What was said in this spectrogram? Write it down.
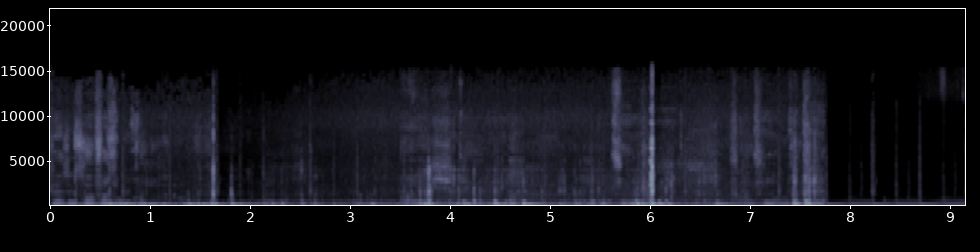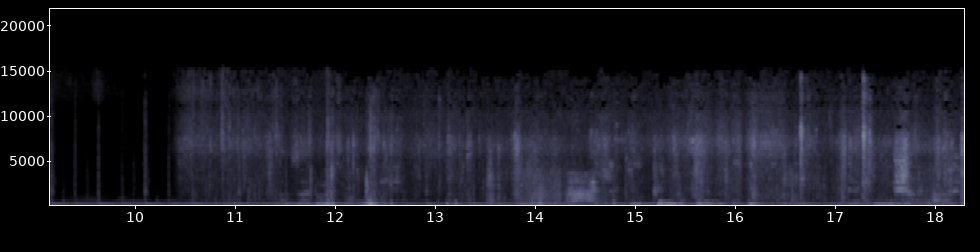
Ich werde jetzt mal versuchen, weil ich. Das Ganze läuft. Also sei du jetzt mal ruhig. Ah, ich hab den Pin gefunden. Mit der Kniescheibe,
